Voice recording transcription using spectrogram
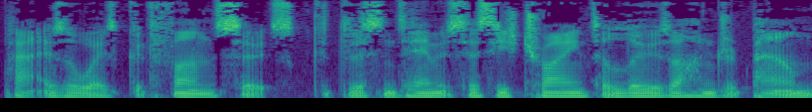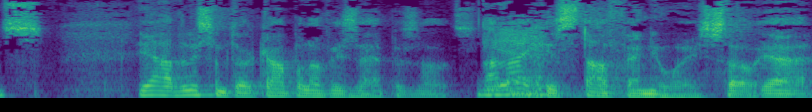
Pat is always good fun, so it's good to listen to him. It says he's trying to lose hundred pounds. Yeah, I've listened to a couple of his episodes. I like his stuff anyway, so yeah,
